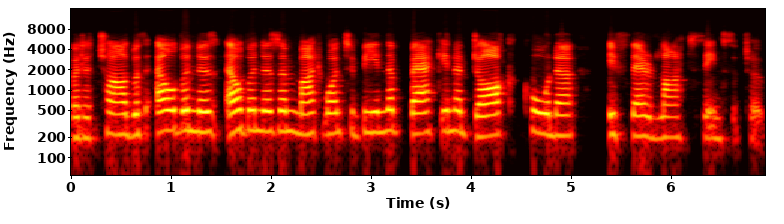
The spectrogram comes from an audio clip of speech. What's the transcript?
but a child with albinism might want to be in the back in a dark corner if they're light sensitive.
